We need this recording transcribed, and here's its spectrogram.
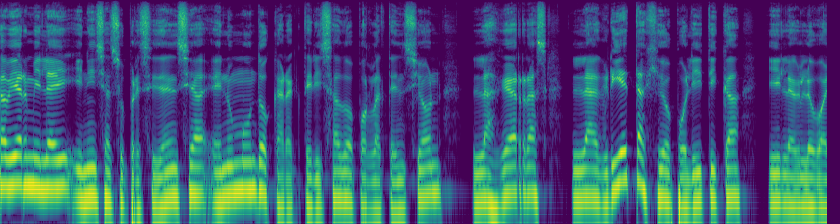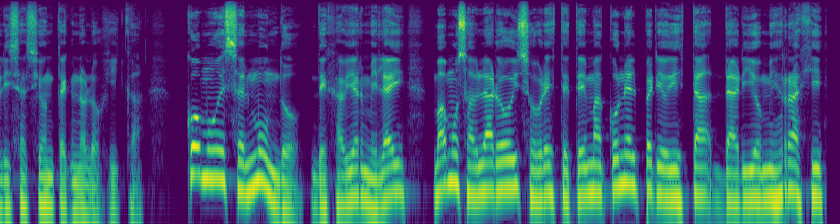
Javier Milei inicia su presidencia en un mundo caracterizado por la tensión, las guerras, la grieta geopolítica y la globalización tecnológica. ¿Cómo es el mundo de Javier Milei? Vamos a hablar hoy sobre este tema con el periodista Darío Misraji,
